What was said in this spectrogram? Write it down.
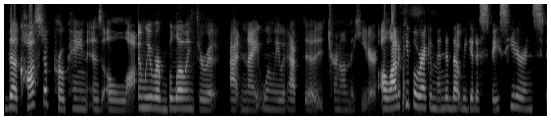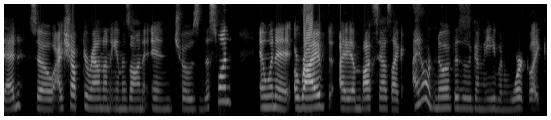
the cost of propane is a lot, and we were blowing through it at night when we would have to turn on the heater. A lot of people recommended that we get a space heater instead, so I shopped around on Amazon and chose this one. And when it arrived, I unboxed it. I was like, I don't know if this is going to even work. Like,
